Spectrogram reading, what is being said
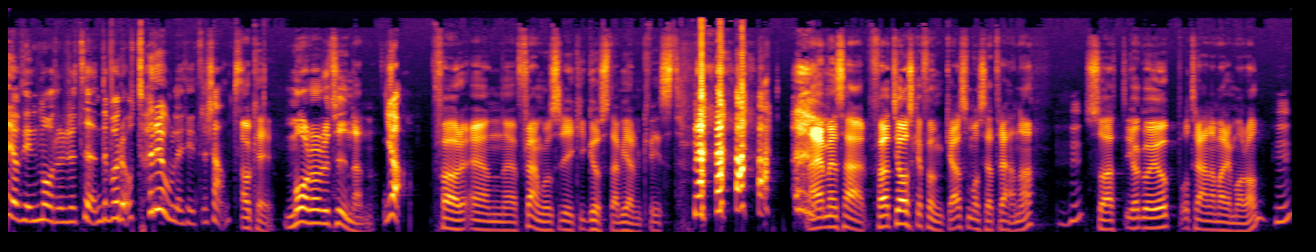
dig av din morgonrutin? Det vore otroligt intressant. Okej, morgonrutinen Ja. för en eh, framgångsrik Gustav Hjelmqvist. nej men så här, för att jag ska funka så måste jag träna. Mhm. Så att jag går ju upp och tränar varje morgon. Mm.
